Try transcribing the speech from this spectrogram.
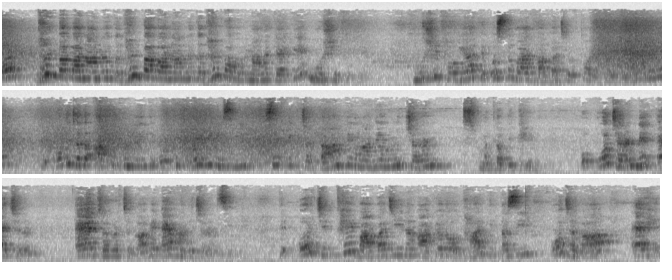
और धन बाबा नानक, धन बाबा नानक, धन बाबा नानक कह के मुर्शिद हो गया। मुर्शिद हो गया तो उस तो बाद बाबा जी उतो उतो जद अख खुले तो उ तो कोई भी नहीं सिर्फ़ एक चट्टान से उन्होंने उन्होंने चरण मतलब दिखे। वो चरण ने ए चरण ए जगह जगावे ए उन्होंने चरण से। तो और जिथे बाबा जी ने आके उद्धार किया जगह ए है।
